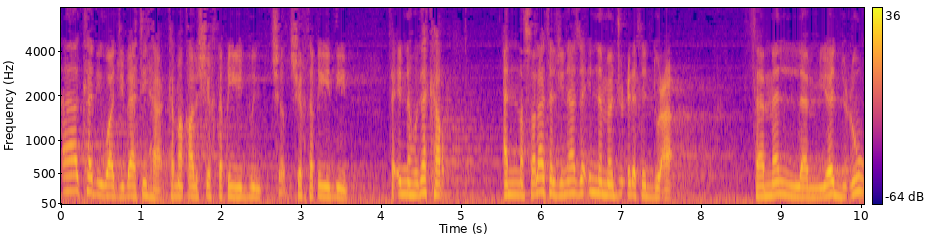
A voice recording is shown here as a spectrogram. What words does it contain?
آكد واجباتها كما قال الشيخ تقي الدين, الشيخ تقي الدين. فإنه ذكر أن صلاة الجنازة إنما جعلت للدعاء. فمن لم يدعو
